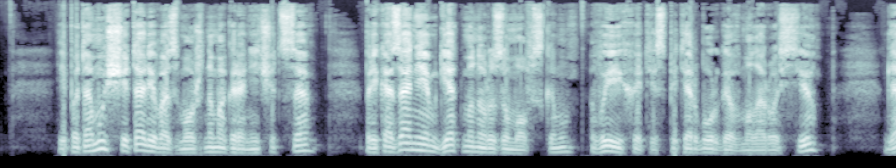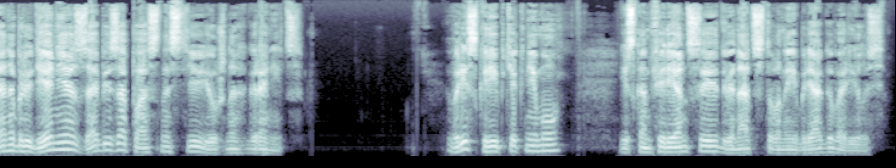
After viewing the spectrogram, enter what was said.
и потому считали возможным ограничиться приказанием Гетману Разумовскому выехать из Петербурга в Малороссию для наблюдения за безопасностью южных границ. В рескрипте к нему из конференции 12 ноября говорилось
